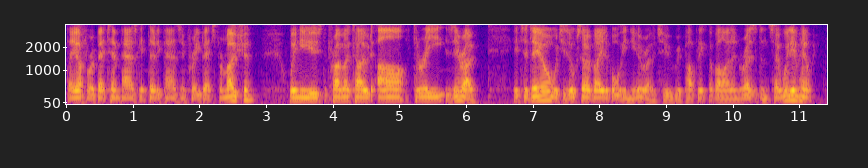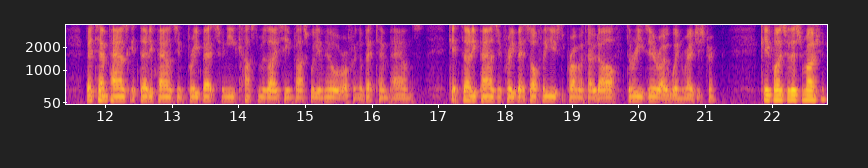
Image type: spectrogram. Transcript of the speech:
they offer a bet £10, get £30 in free bets promotion when you use the promo code R30. It's a deal which is also available in Euro to Republic of Ireland residents. So, William Hill, bet £10, get £30 in free bets for new customers 18 plus. William Hill are offering a bet £10 Get £30 in free bets offer. Use the promo code R30 when registering. Key points for this promotion.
